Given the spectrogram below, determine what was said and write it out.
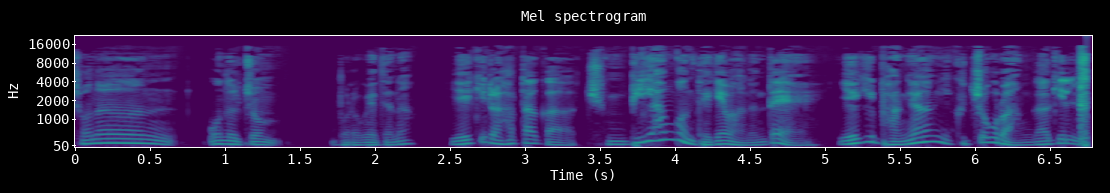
저는 오늘 좀 뭐라고 해야 되나? 얘기를 하다가 준비한 건 되게 많은데 얘기 방향이 그쪽으로 안 가길래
